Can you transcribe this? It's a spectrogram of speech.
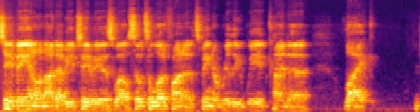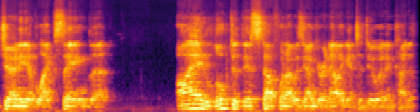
TV and on IWTV as well. So it's a lot of fun. And it's been a really weird kind of like journey of like seeing that I looked at this stuff when I was younger, and now I get to do it and kind of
